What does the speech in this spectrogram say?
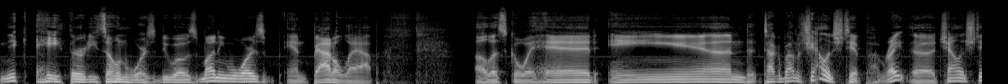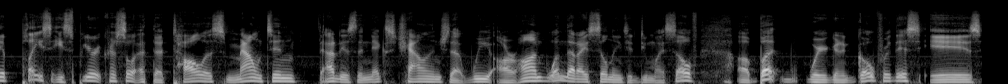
Nick A thirty Zone Wars duos, Money Wars, and Battle Lab. Uh, let's go ahead and talk about a challenge tip, right? Uh, challenge tip place a spirit crystal at the tallest mountain. That is the next challenge that we are on, one that I still need to do myself. Uh, but where you're going to go for this is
